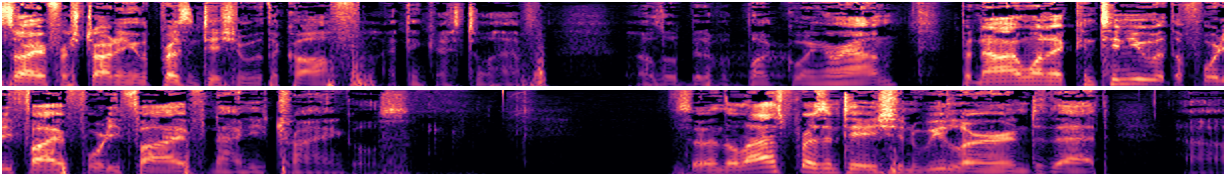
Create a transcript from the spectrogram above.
Sorry for starting the presentation with a cough. I think I still have a little bit of a bug going around. But now I want to continue with the 45, 45, 90 triangles. So in the last presentation, we learned that uh,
